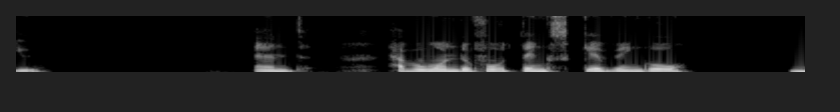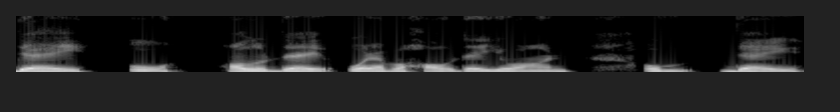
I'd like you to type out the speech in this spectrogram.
you. And have a wonderful Thanksgiving or day or holiday, whatever holiday you're on, or day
